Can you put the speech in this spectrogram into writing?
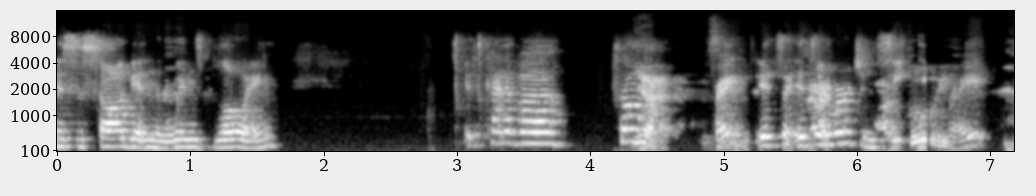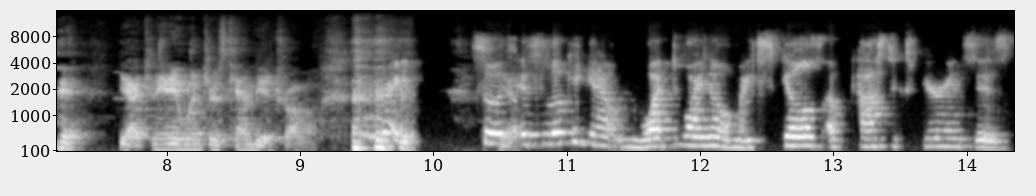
Mississauga and the wind's blowing, it's kind of a trauma, yeah, it's right? A, it's it's emergency, absolutely. right? yeah, Canadian winters can be a trauma. right. So it's, yeah. it's looking at what do I know, my skills of past experiences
